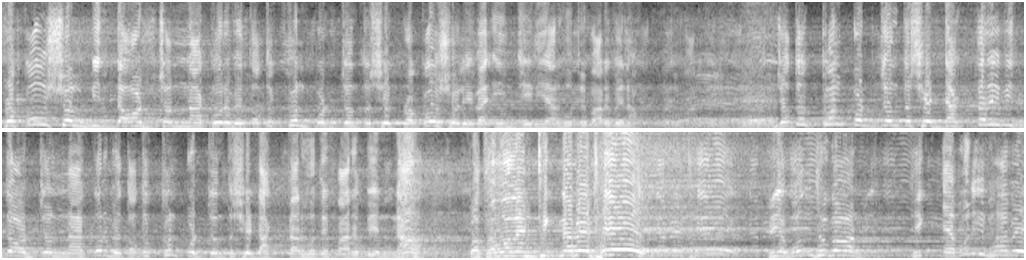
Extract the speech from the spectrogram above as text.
প্রকৌশল বিদ্যা অর্জন না করবে, ততক্ষণ পর্যন্ত সে প্রকৌশলী বা ইঞ্জিনিয়ার হতে পারবে না। যতক্ষণ পর্যন্ত সে ডাক্তারি বিদ্যা অর্জন না করবে, ততক্ষণ পর্যন্ত সে ডাক্তার হতে পারবে না। কথা বলেন ঠিক না বেঠে? প্রিয় বন্ধুগণ, ঠিক এমনই ভাবে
